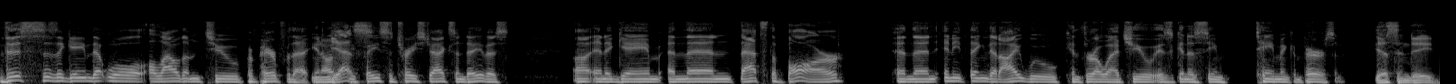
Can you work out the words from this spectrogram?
This is a game that will allow them to prepare for that. You know, Yes. you face a Trayce Jackson-Davis uh, in a game, and then that's the bar, and then anything that IWU can throw at you is going to seem tame in comparison. Yes, indeed.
